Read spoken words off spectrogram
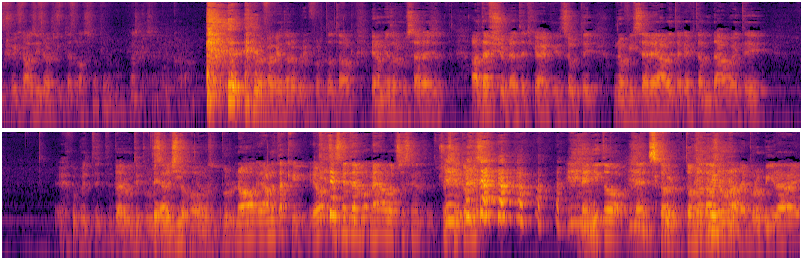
už vychází další ten Lasso, ty vole. Dneska jsem koukal. Ale fakt je to dobrý, furt to to. Jenom mě trochu sere, že... Ale to je všude teďka, jak jsou ty nový seriály, tak jak tam dávají ty jakoby ty, ty berou ty průsy LG, z toho. Pr- No, ale taky. Jo, přesně to je, ne, ale přesně, přesně to myslím. Není to, ne, to, tohle tam zrovna neprobíraj,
